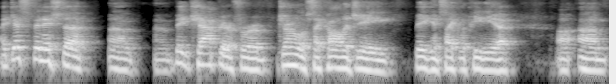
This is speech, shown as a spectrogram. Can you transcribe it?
I just finished a, a, a big chapter for a Journal of Psychology, big encyclopedia, uh, um,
